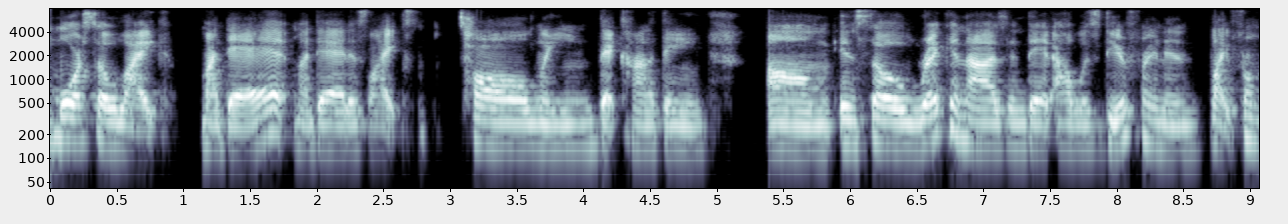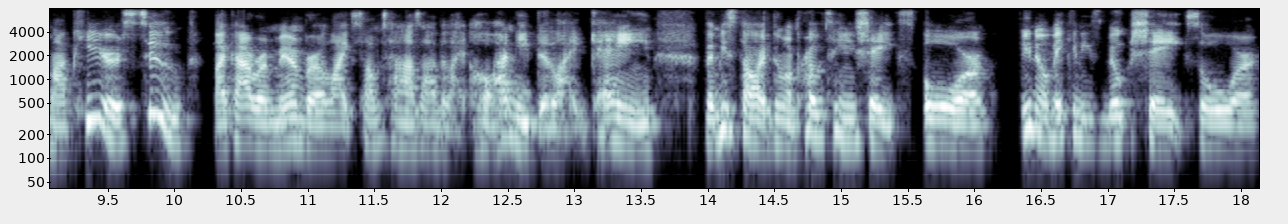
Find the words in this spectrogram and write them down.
more so like my dad. My dad is like tall lean that kind of thing um and so recognizing that i was different and like from my peers too like i remember like sometimes i'd be like oh i need to like gain let me start doing protein shakes or you know making these milkshakes or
